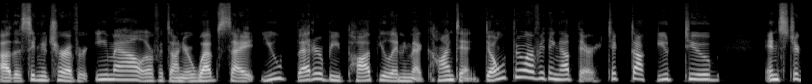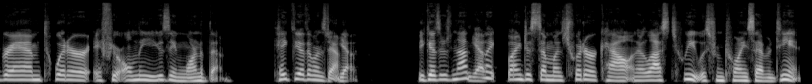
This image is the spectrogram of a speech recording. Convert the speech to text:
uh, the signature of your email or if it's on your website, you better be populating that content. Don't throw everything up there. TikTok, YouTube, Instagram, Twitter, if you're only using one of them. Take the other ones down. Yeah. Because there's nothing yeah. like going to someone's Twitter account and their last tweet was from 2017.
